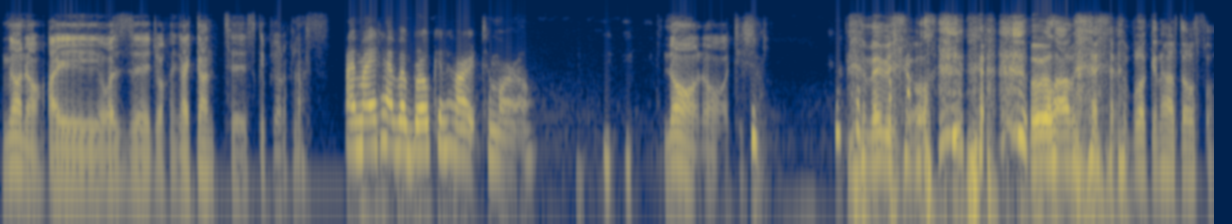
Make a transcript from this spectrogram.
No, no. I was uh, joking. I can't uh, skip your class. I might have a broken heart tomorrow. No, no, teacher. Maybe we'll, we will have a broken heart also.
